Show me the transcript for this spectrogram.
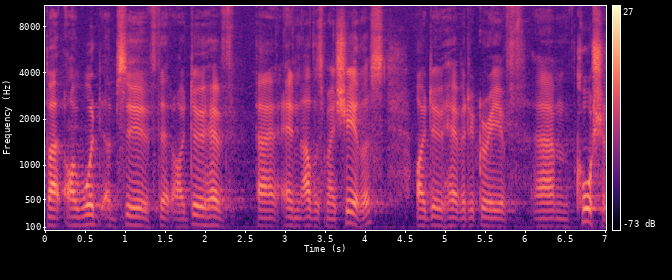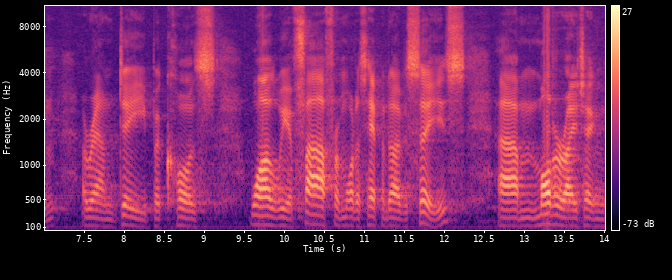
but I would observe that I do have, uh, and others may share this, I do have a degree of um, caution around D because while we are far from what has happened overseas, um, moderating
